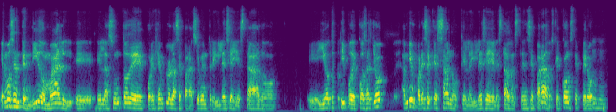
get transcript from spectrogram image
Hemos entendido mal eh, el asunto de, por ejemplo, la separación entre iglesia y Estado eh, y otro tipo de cosas. Yo, a mí me parece que es sano que la iglesia y el Estado estén separados, que conste, pero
